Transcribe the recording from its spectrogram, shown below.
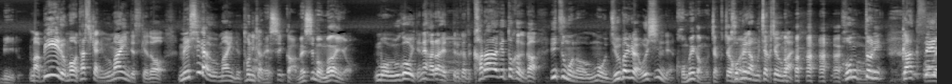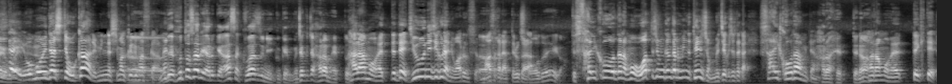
ビール。まあビールも確かにうまいんですけど飯がうまいんだよとにかあく飯か。飯もうまいよもう動いてね腹減ってるから、唐揚げとかがいつものもう10倍ぐらい美味しいんだよ。米がむちゃくちゃうまい。米がむちゃくちゃうまい。本当に学生時代思い出しておかわりみんなしまくりますからね。でフットサルやるけん朝食わずに行くけんむちゃくちゃ腹も減っとる。腹も減ってで12時ぐらいに終わるんですよ、朝からやってるから。ちょうどええが。で最高だな。もう終わった瞬間からみんなテンションめちゃくちゃ高い。最高だみたいな。腹減ってな。腹も減ってきて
